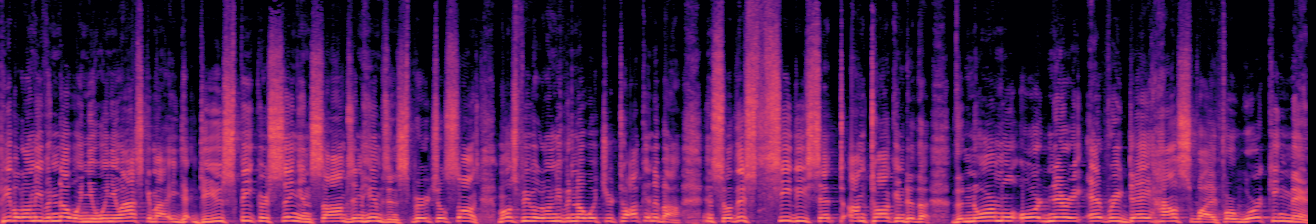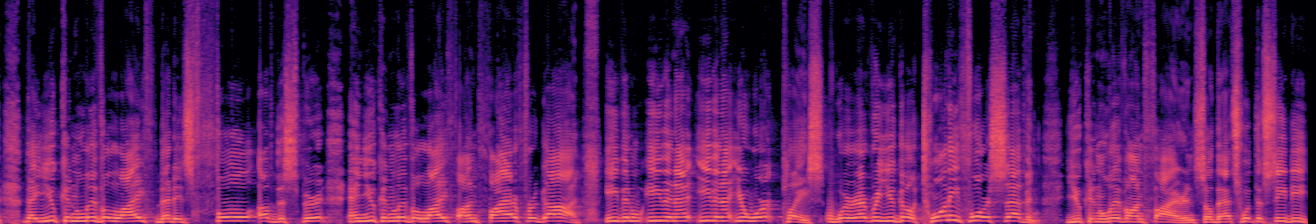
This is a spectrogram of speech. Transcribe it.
People don't even know when you when you ask them, uh, do you speak or sing in psalms and hymns and spiritual songs? Most people don't even know what you're talking about. And so this CD set, I'm talking to the, the normal, ordinary, everyday housewife or working man, that you can live a life that is full of the Spirit and you can live a life on fire for God. Even, even, at, even at your workplace, wherever you go, 24 7, you can live on fire. And so that's what the CD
